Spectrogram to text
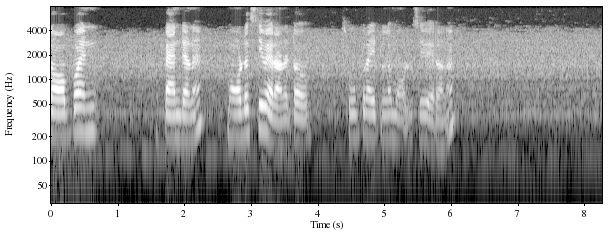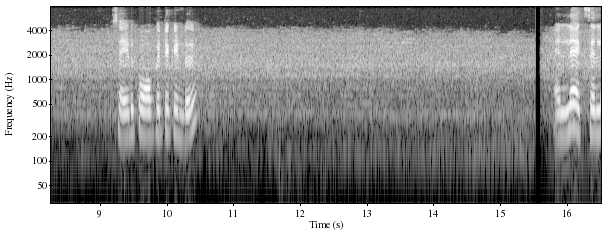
ടോപ്പ് ആൻഡ് പാന്റാണ് മോഡസ്റ്റി വെയറാണ് കേട്ടോ സൂപ്പറായിട്ടുള്ള മോഡസ്റ്റി വെയറാണ് സൈഡ് പോക്കറ്റൊക്കെ ഉണ്ട്. എല്ലാ X L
